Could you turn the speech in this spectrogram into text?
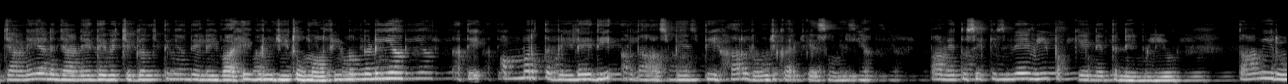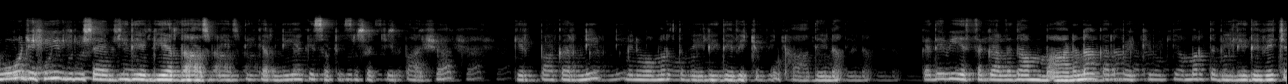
ਜਾਣੇ ਅਣਜਾਣੇ ਦੇ ਵਿੱਚ ਗਲਤੀਆਂ ਦੇ ਲਈ ਵਾਹਿਗੁਰੂ ਜੀ ਤੋਂ ਮਾਫੀ ਮੰਗਣੀ ਆ ਅਤੇ ਅੰਮ੍ਰਿਤ ਵੇਲੇ ਦੀ ਅਰਦਾਸ ਬੇਨਤੀ ਹਰ ਰੋਜ਼ ਕਰਕੇ ਸੁਣਨੀ ਆ। ਭਾਵੇਂ ਤੁਸੀਂ ਕਿੰਨੇ ਵੀ ਪੱਕੇ ਨਿਤਨੇਮ ਲਿਓ, ਤਾਂ ਵੀ ਰੋਜ਼ ਹੀ ਗੁਰੂ ਸਾਹਿਬ ਜੀ ਦੇ ਅੱਗੇ ਅਰਦਾਸ ਬੇਨਤੀ ਕਰਨੀ ਹੈ ਕਿ ਸਤਿਗੁਰ ਸੱਚੇ ਪਾਤਸ਼ਾਹ ਕਿਰਪਾ ਕਰਨੀ, ਮੈਨੂੰ ਅੰਮ੍ਰਿਤ ਵੇਲੇ ਦੇ ਵਿੱਚ ਉਠਾ ਦੇਣਾ। ਕਦੇ ਵੀ ਇਸ ਗੱਲ ਦਾ ਮਾਣ ਨਾ ਕਰ ਬੈਠਿਓ ਕਿ ਅੰਮ੍ਰਿਤ ਵੇਲੇ ਦੇ ਵਿੱਚ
